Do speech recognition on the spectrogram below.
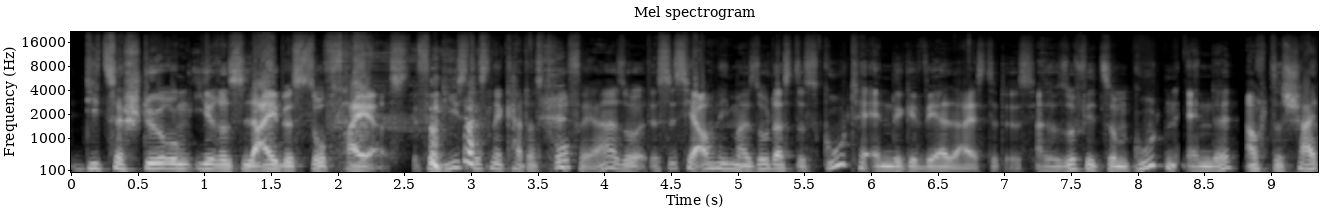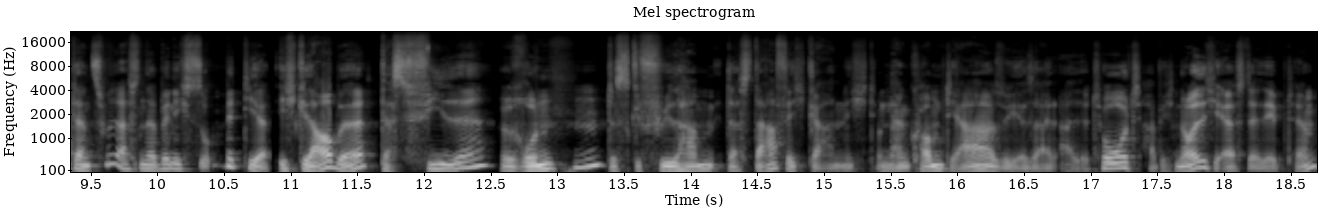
die Zerstörung ihres Leibes so feierst. Für die ist das eine Katastrophe, ja. Also, es ist ja auch nicht mal so, dass das gute Ende gewährleistet ist. Also, so viel zum guten Ende. Auch das Scheitern zulassen, da bin ich so mit dir. Ich glaube, dass viele Runden das Gefühl haben, das darf ich gar nicht. Und dann kommt, ja, also ihr seid alle tot. Habe ich neulich erst erlebt, ja.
